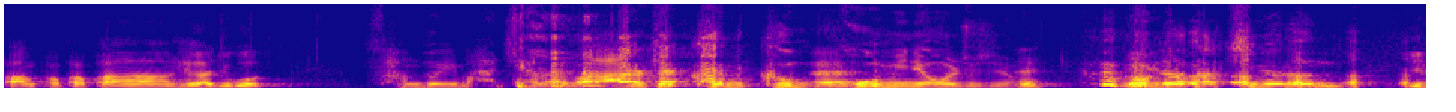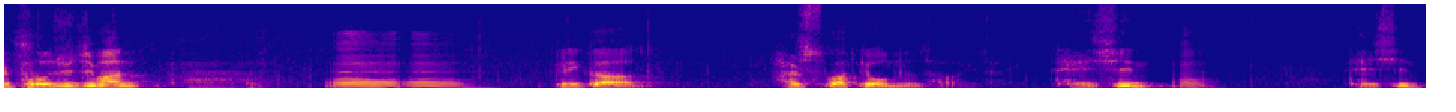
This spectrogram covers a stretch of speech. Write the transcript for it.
빵빵빵빵 해가지고 상금이 많잖아요. 막 이렇게 큰 금, 네. 곰 인형을 주죠. 예? 여기다 딱 치면은 1% 주지만 음, 음. 그러니까 할 수밖에 없는 상황이죠. 대신 음. 대신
